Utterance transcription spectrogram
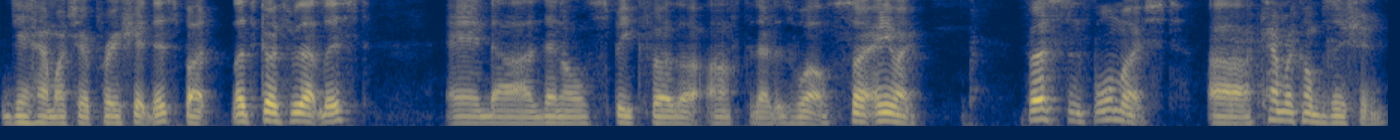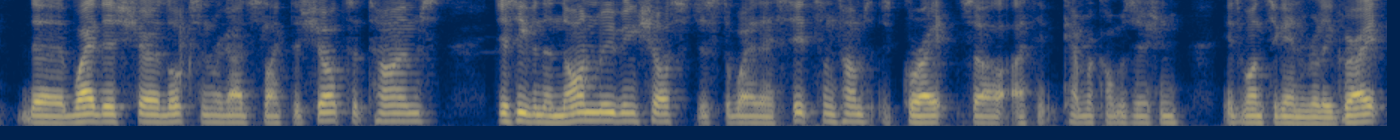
yeah, how much I appreciate this. But let's go through that list, and uh, then I'll speak further after that as well. So anyway, first and foremost, uh, camera composition. The way this show looks in regards to like the shots at times, just even the non-moving shots, just the way they sit sometimes is great. So I think camera composition is once again really great.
